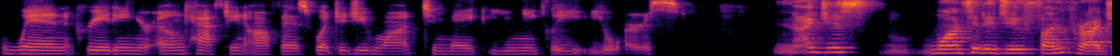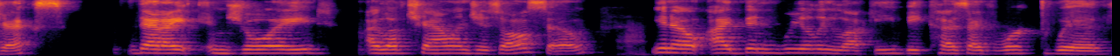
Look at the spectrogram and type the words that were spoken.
when creating your own casting office? What did you want to make uniquely yours? I just wanted to do fun projects that I enjoyed. I love challenges also. You know, I've been really lucky because I've worked with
